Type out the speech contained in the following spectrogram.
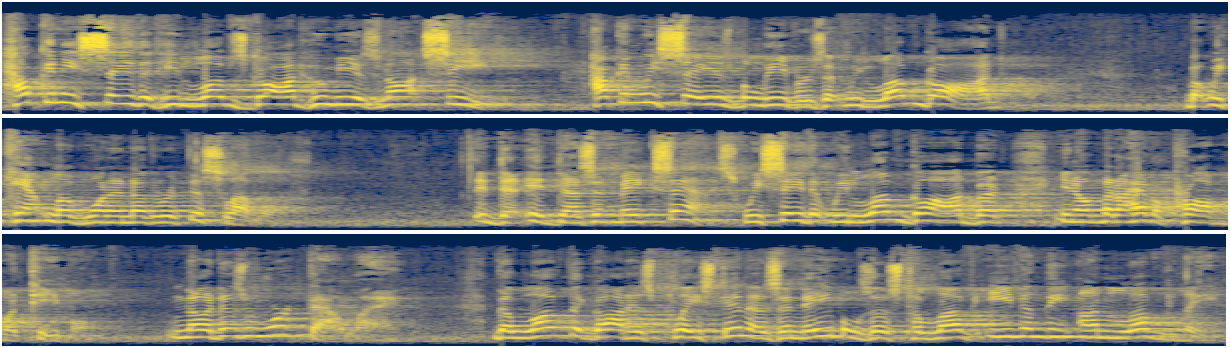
how can he say that he loves God whom he has not seen? How can we say as believers that we love God, but we can't love one another at this level? It, it doesn't make sense. We say that we love God, but, you know, but I have a problem with people. No, it doesn't work that way. The love that God has placed in us enables us to love even the unlovely.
